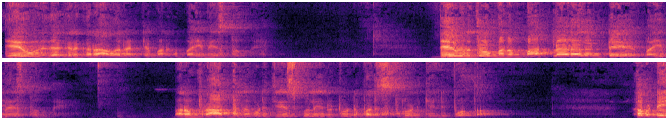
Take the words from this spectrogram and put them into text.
దేవుని దగ్గరకు రావాలంటే మనకు భయం వేస్తుంది దేవునితో మనం మాట్లాడాలంటే భయం వేస్తుంది మనం ప్రార్థన కూడా చేసుకోలేనటువంటి పరిస్థితిలోనికి వెళ్ళిపోతాం. కాబట్టి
